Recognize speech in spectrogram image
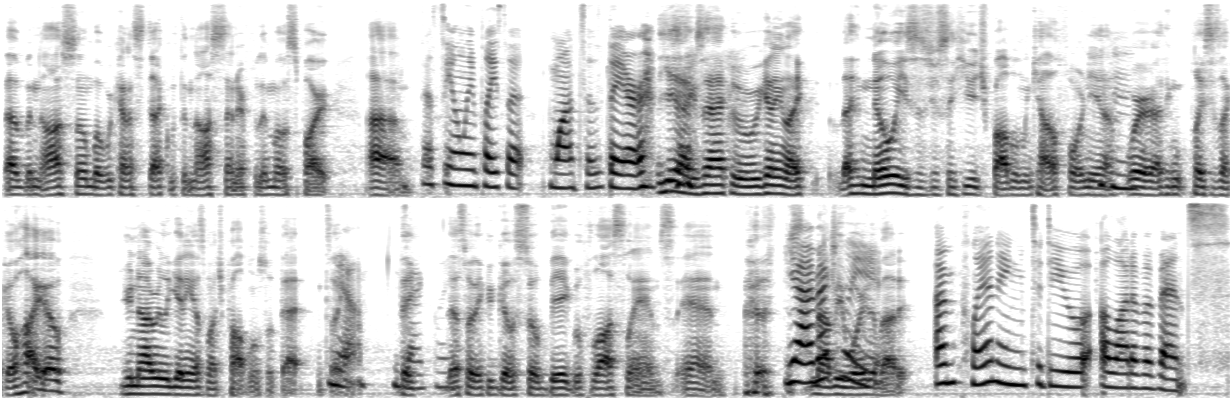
that would have been awesome. But we're kind of stuck with the NOS Center for the most part. Um, That's the only place that wants us there. yeah, exactly. We're getting like I think noise is just a huge problem in California, Mm-hmm. where I think places like Ohio, you're not really getting as much problems with that. It's like Yeah, they- exactly. that's why they could go so big with Lost Lands and just Yeah, I'm not be worried actually- about it. I'm planning to do a lot of events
